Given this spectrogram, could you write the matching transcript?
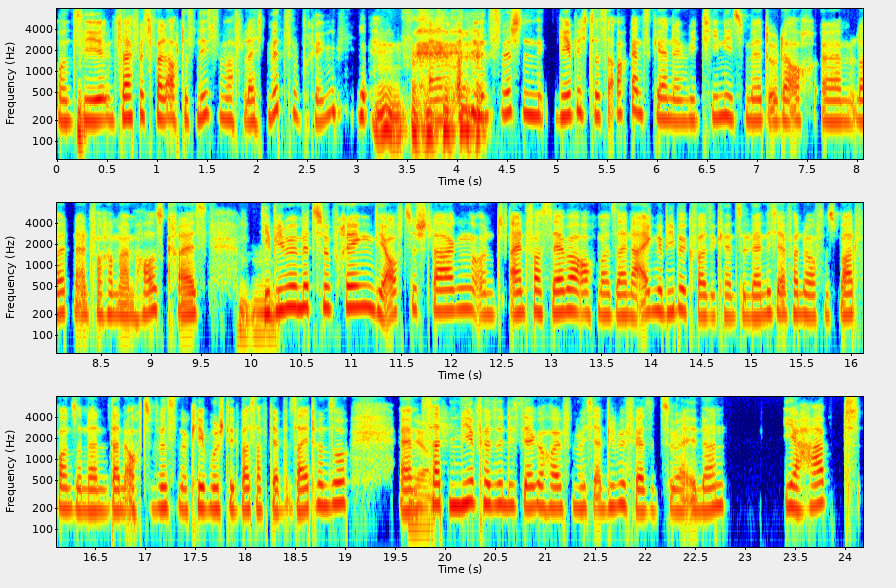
und sie im Zweifelsfall auch das nächste Mal vielleicht mitzubringen. Mm. ähm, und inzwischen gebe ich das auch ganz gerne wie Teenies mit oder auch ähm, Leuten einfach in meinem Hauskreis, mhm. die Bibel mitzubringen, die aufzuschlagen und einfach selber auch mal seine eigene Bibel quasi kennenzulernen. Nicht einfach nur auf dem Smartphone, sondern dann auch zu wissen, okay, wo steht was auf der Seite und so. Ähm, ja. Das hat mir persönlich sehr geholfen, mich an Bibelverse zu erinnern. Ihr habt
